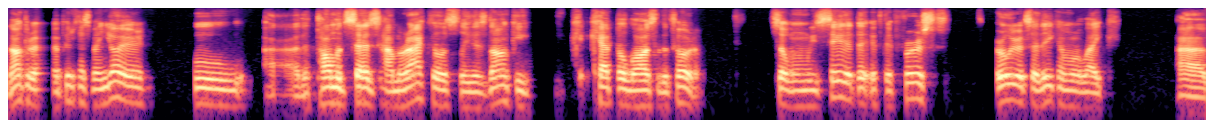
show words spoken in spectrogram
Donkey Rabbi Pinchas ben Yoyer, who uh, the Talmud says how miraculously this donkey kept the laws of the Torah. So when we say that the, if the first earlier tzaddikim were like uh,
